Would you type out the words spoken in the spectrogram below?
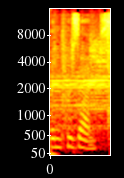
11 presents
